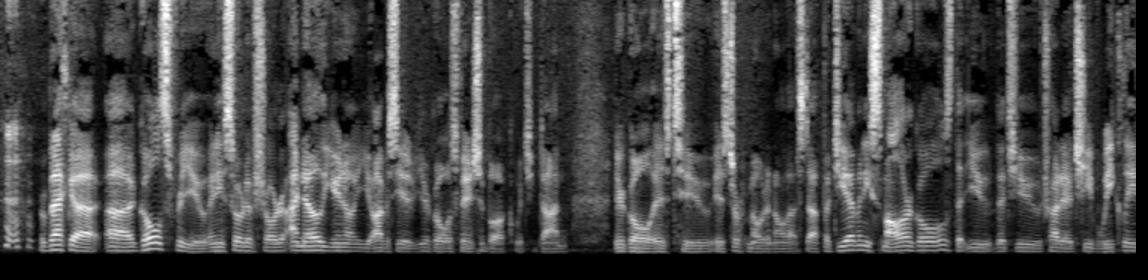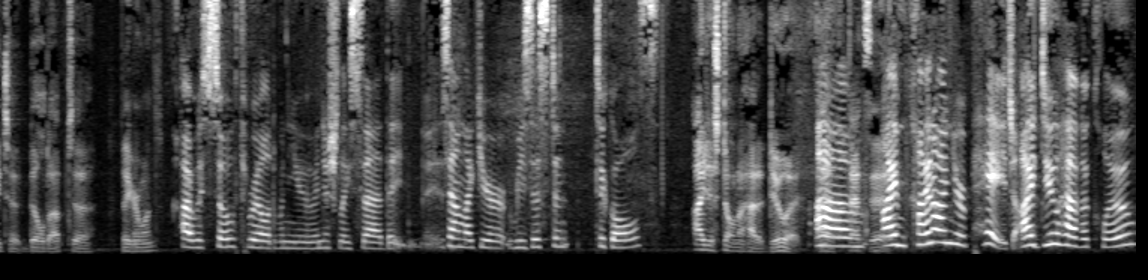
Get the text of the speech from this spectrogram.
Rebecca, uh, goals for you? Any sort of shorter? I know you know. You, obviously, your goal is finish a book, which you've done. Your goal is to is to promote and all that stuff. But do you have any smaller goals that you that you try to achieve weekly to build up to bigger ones? I was so thrilled when you initially said that it sounded like you're resistant to goals. I just don't know how to do it. That- Um, that's it. I'm kind of on your page. I do have a clue,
